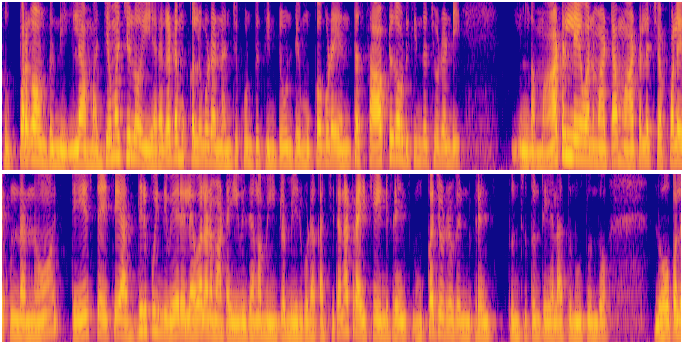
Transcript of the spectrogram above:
సూపర్గా ఉంటుంది. ఇలా మధ్య మధ్యలో ఎర్రగడ్డ ముక్కలను కూడా నంచుకుంటూ తింటూ ఉంటే ముక్క కూడా ఎంత సాఫ్ట్గా ఉడికిందో చూడండి. ఇంకా మాటలు లేవన్నమాట మాటలు చెప్పలేకుండాను టేస్ట్ అయితే అద్దరిపోయింది. వేరే లెవెల్ అనమాట. ఈ విధంగా మీ ఇంట్లో మీరు కూడా ఖచ్చితంగా ట్రై చేయండి ఫ్రెండ్స్. ముక్క చూడండి ఫ్రెండ్స్. తుంచుతుంటే ఎలా తునుగుతుందో లోపల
